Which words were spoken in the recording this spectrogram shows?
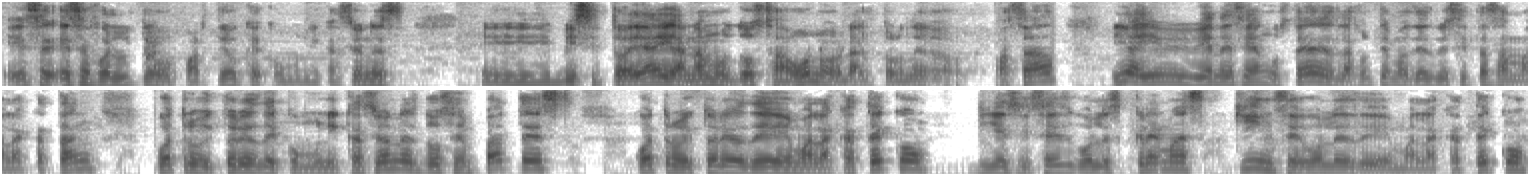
Ese fue el último partido que Comunicaciones eh, visitó allá y ganamos 2 a 1, ¿verdad? El torneo pasado. Y ahí bien decían ustedes, las últimas 10 visitas a Malacatán, 4 victorias de comunicaciones, 2 empates, 4 victorias de Malacateco, 16 goles cremas, 15 goles de Malacateco,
